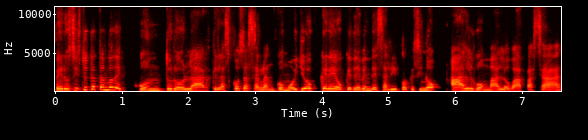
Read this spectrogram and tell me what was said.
Pero si estoy tratando de controlar que las cosas salgan como yo creo que deben de salir, porque si no, algo malo va a pasar,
